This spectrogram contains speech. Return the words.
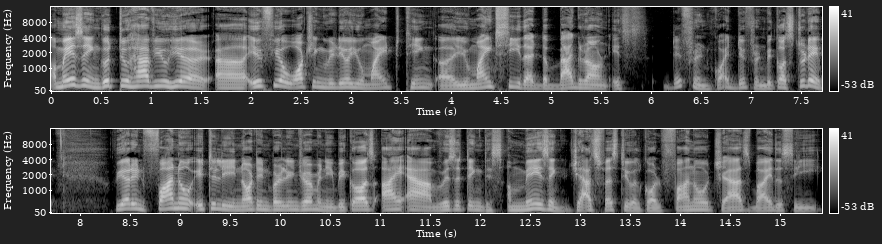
Amazing, good to have you here. Uh, if you're watching video, you might think, uh, you might see that the background is different, quite different, because today we are in Fano, Italy, not in Berlin, Germany, because I am visiting this amazing jazz festival called Fano Jazz by the Sea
